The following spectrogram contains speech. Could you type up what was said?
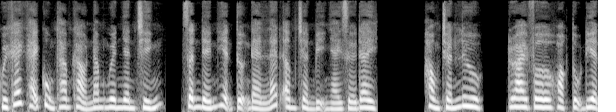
Quý khách hãy cùng tham khảo 5 nguyên nhân chính dẫn đến hiện tượng đèn LED âm trần bị nháy dưới đây. Hỏng chấn lưu, driver hoặc tụ điện,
